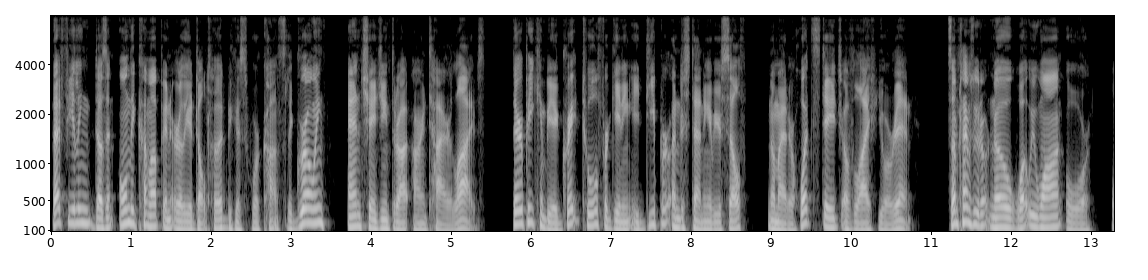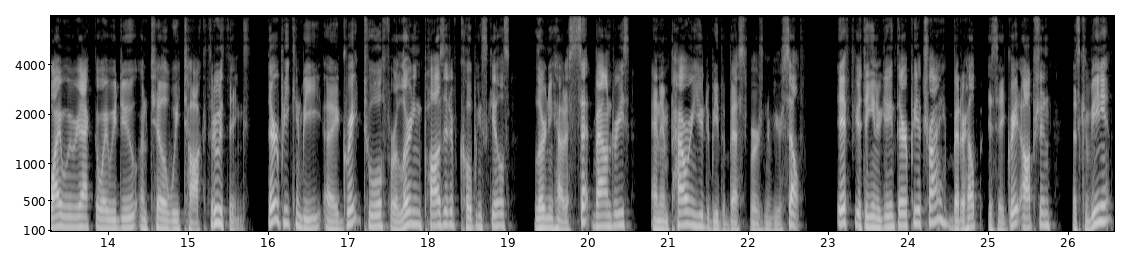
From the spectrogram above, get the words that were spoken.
That feeling doesn't only come up in early adulthood because we're constantly growing and changing throughout our entire lives. Therapy can be a great tool for gaining a deeper understanding of yourself no matter what stage of life you're in. Sometimes we don't know what we want or why we react the way we do until we talk through things. Therapy can be a great tool for learning positive coping skills, learning how to set boundaries, and empowering you to be the best version of yourself. If you're thinking of getting therapy a try, BetterHelp is a great option that's convenient,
